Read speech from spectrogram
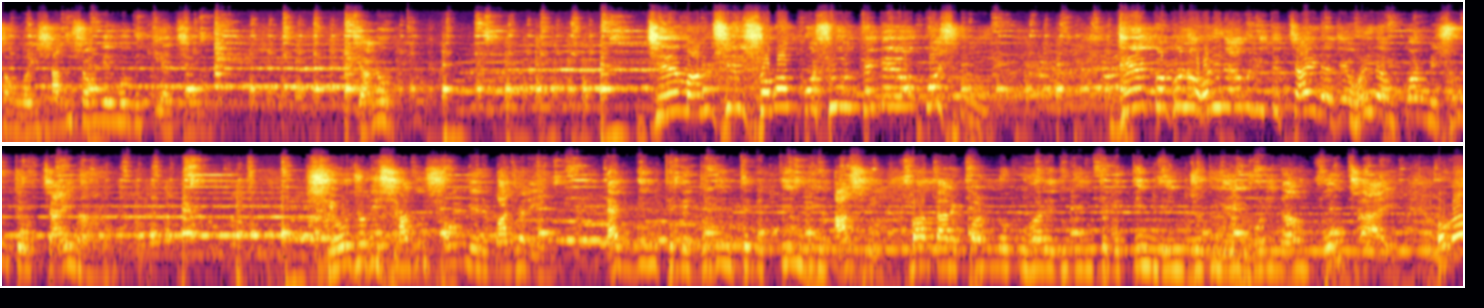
সঙ্গ। এই সাধু সঙ্গের মধ্যে কি আছে? জানো? যে মানুষের স্বভাব পশুর থেকেও পশু যে কখনো হরিনাম নিতে চায় না, যে হরিনাম কর্মে শুনতেও চায় না, সেও যদি সাধু সঙ্গের বাজারে একদিন থেকে দুদিন থেকে তিন দিন আসে, বা তার কর্ণ কুহারে দুদিন থেকে তিন দিন যদি এই হরিনাম পৌঁছায়। বাবা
